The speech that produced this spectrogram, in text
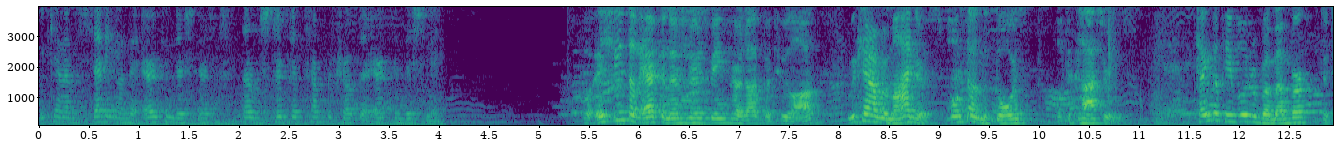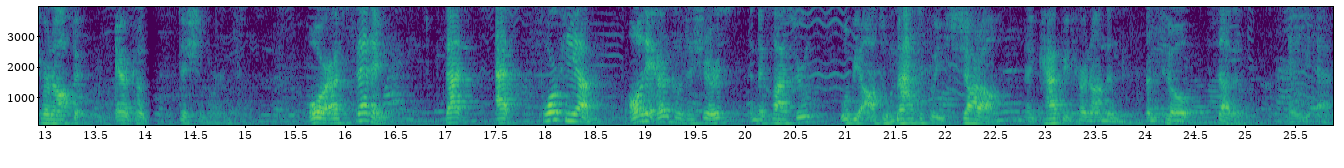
we can have a setting on the air conditioners that restrict the temperature of the air conditioning. For issues of air conditioners being turned on for too long, we can have reminders posted on the doors of the classrooms, telling the people to remember to turn off the air conditioners. Or a setting that at 4 p.m., all the air conditioners in the classroom will be automatically shut off and can't be turned on un- until 7 a.m.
